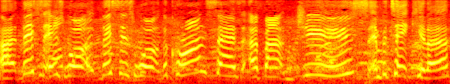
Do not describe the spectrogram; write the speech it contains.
Uh, this is what this is what the Quran says about Jews in particular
